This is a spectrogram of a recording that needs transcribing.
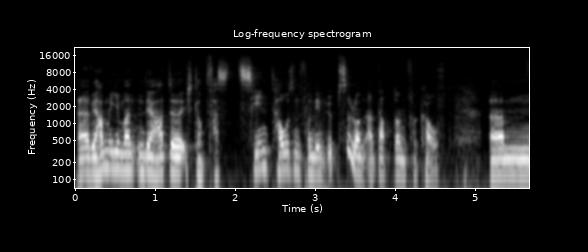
Äh, wir haben jemanden, der hatte, ich glaube, fast 10.000 von den Y-Adaptern verkauft ähm,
